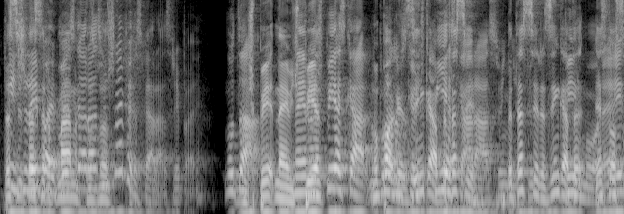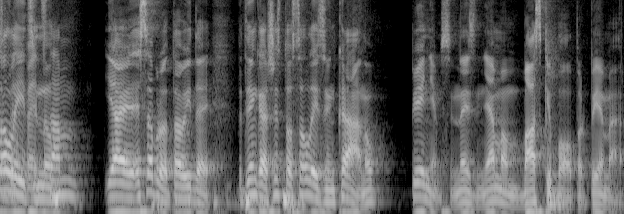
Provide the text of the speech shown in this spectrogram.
Tas viņš ir tas, mani pieskārās, tas- viņš nepieskārās ripai. Nu tā. Viņš, pie, ne, viņš, Nē, nu pies... viņš pieskārās. Nu, protams, pagaid, ka zini viņš kā, bet tas ir, bet tas ir, zini kā, es to salīdzinu. Jā, es saprotu tavu ideju, bet vienkārši es to salīdzinu kā, nu, pieņemsim, nezinu, ņemam basketbolu par piemēru.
